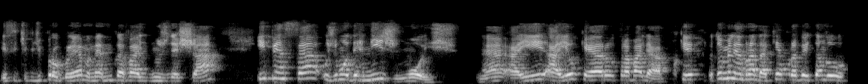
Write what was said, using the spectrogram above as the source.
esse tipo de problema, né? Nunca vai nos deixar, e pensar os modernismos, né? Aí, aí eu quero trabalhar. Porque eu estou me lembrando aqui, aproveitando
